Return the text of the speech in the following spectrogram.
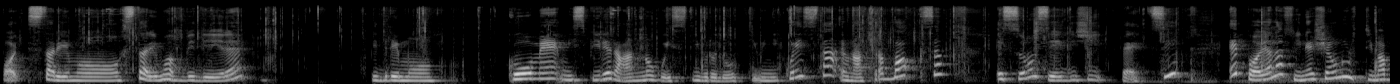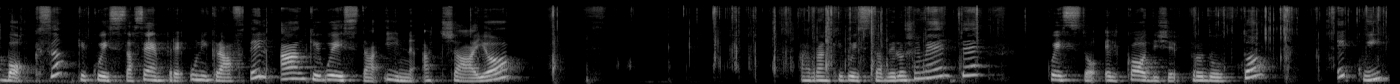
poi staremo, staremo a vedere. Vedremo come mi ispireranno questi prodotti. Quindi questa è un'altra box e sono 16 pezzi. E poi alla fine c'è un'ultima box che è questa sempre Unicraftel anche questa in acciaio. Avrà anche questa velocemente. Questo è il codice prodotto. E qui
